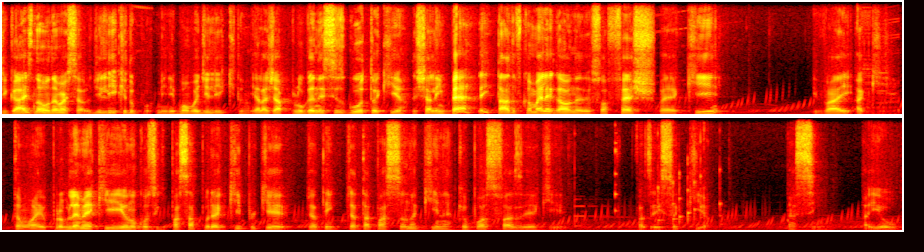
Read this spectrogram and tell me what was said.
de gás não, né, Marcelo? De líquido, pô. Mini bomba de líquido. E ela já pluga nesse esgoto aqui, ó. Deixa ela em pé, deitado, fica mais legal, né? Eu só fecho. Vai aqui e vai aqui. Então, aí o problema é que eu não consigo passar por aqui porque já, tem, já tá passando aqui, né? O que eu posso fazer aqui? Fazer isso aqui, ó. Assim. Aí eu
